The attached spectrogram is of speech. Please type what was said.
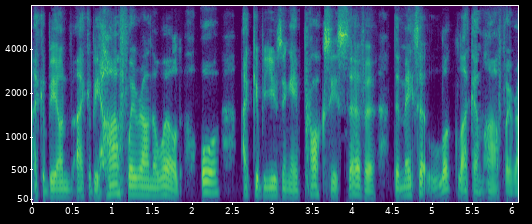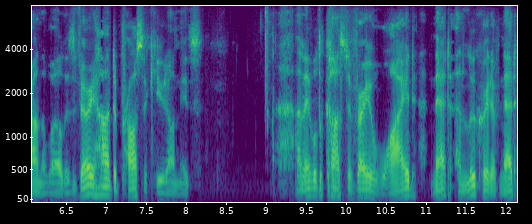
I could be on I could be halfway around the world, or I could be using a proxy server that makes it look like I'm halfway around the world. It's very hard to prosecute on these I'm able to cast a very wide net and lucrative net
